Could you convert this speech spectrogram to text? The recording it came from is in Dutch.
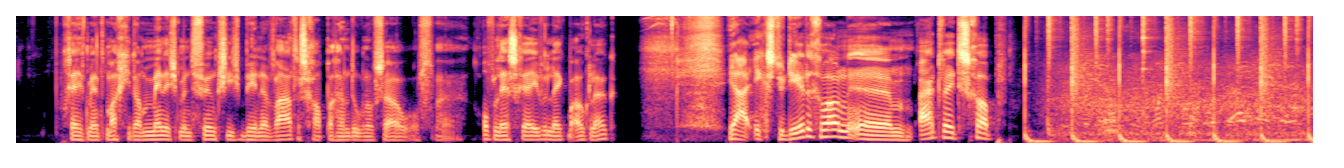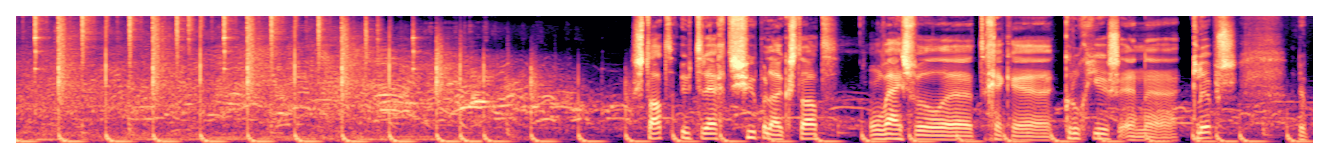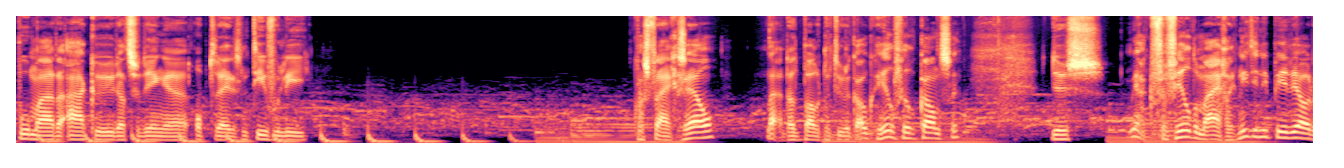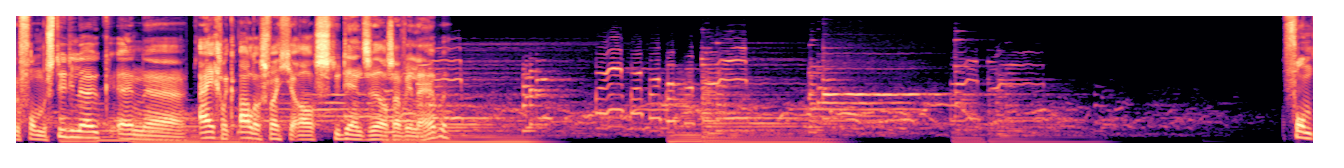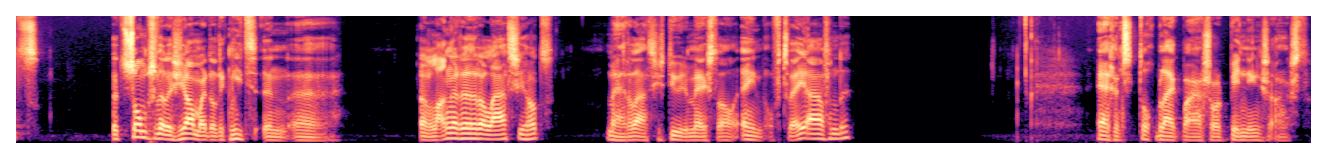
Op een gegeven moment mag je dan managementfuncties binnen waterschappen gaan doen of zo. Of, uh, of lesgeven, leek me ook leuk. Ja, ik studeerde gewoon uh, aardwetenschap. Stad Utrecht, superleuke stad. Onwijs veel uh, te gekke kroegjes en uh, clubs. De Puma, de AQ, dat soort dingen. Optredens in Tivoli. Was vrijgezel. Nou, dat bood natuurlijk ook heel veel kansen. Dus ja, ik verveelde me eigenlijk niet in die periode. Vond mijn studie leuk en uh, eigenlijk alles wat je als student wel zou willen hebben. Vond het soms wel eens jammer dat ik niet een, uh, een langere relatie had. Mijn relaties duurden meestal één of twee avonden. Ergens toch blijkbaar een soort bindingsangst.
